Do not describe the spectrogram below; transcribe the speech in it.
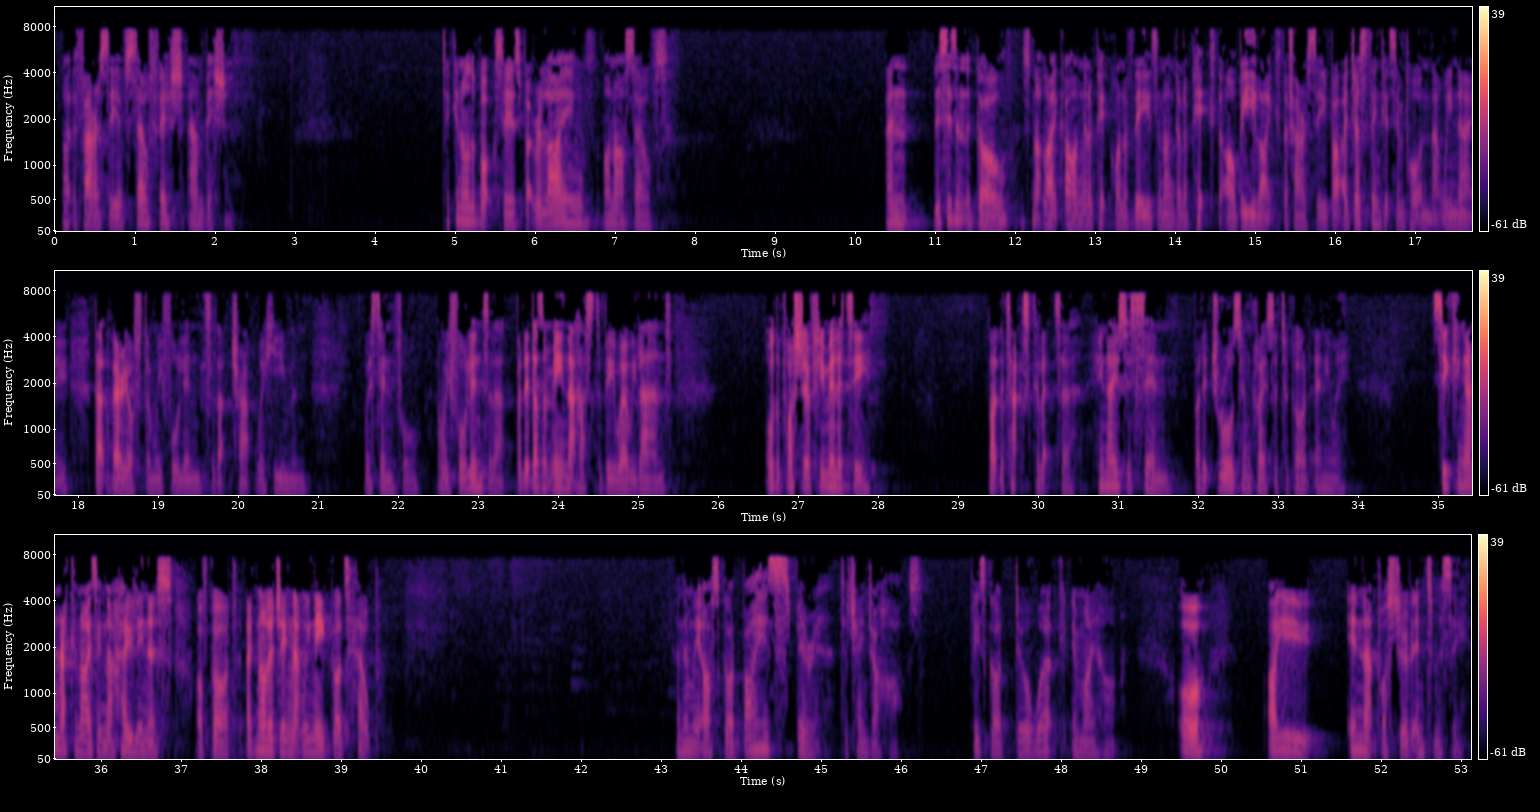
like the Pharisee, of selfish ambition? Ticking all the boxes, but relying on ourselves. And this isn't the goal. It's not like, oh, I'm going to pick one of these and I'm going to pick that I'll be like the Pharisee. But I just think it's important that we know that very often we fall into that trap. We're human, we're sinful, and we fall into that. But it doesn't mean that has to be where we land. Or the posture of humility, like the tax collector. He knows his sin, but it draws him closer to God anyway. Seeking and recognizing the holiness of God, acknowledging that we need God's help And then we ask God, by His Spirit, to change our hearts. Please, God, do a work in my heart. Or are you in that posture of intimacy?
